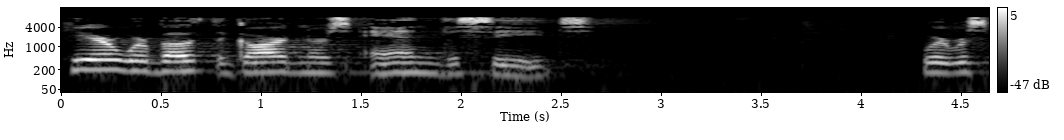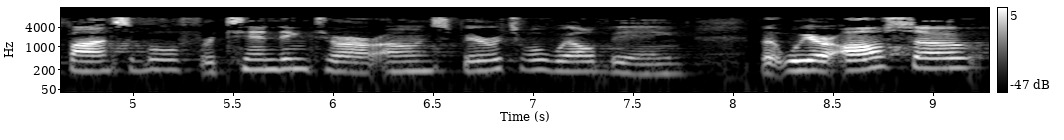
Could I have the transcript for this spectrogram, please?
Here we're both the gardeners and the seeds. We're responsible for tending to our own spiritual well-being, but we are also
